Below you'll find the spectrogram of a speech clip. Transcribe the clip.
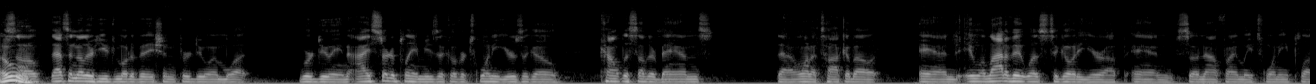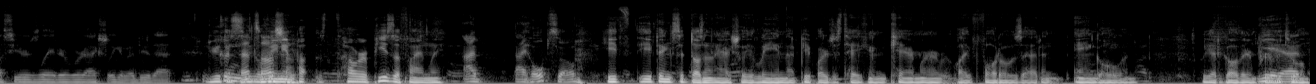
Oh. so that's another huge motivation for doing what we're doing. I started playing music over 20 years ago, countless other bands that I want to talk about, and it, a lot of it was to go to Europe. And so now, finally, 20 plus years later, we're actually going to do that. You get to Couldn't- see the leaning awesome. po- Tower of Pisa finally. I I hope so. He he thinks it doesn't actually lean; that people are just taking camera like photos at an angle, and we got to go there and prove it to Yeah, them.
